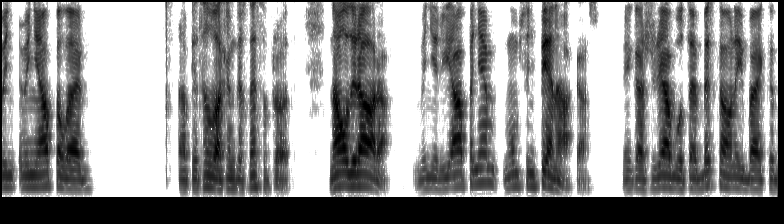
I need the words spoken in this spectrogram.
Viņi, viņi apelē pie cilvēkiem, kas nesaprot. Nauda ir ārā. Viņi ir jāpaņem, mums viņa pienākās. Vienkārši ir jābūt tādai bezkaunībai, ka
